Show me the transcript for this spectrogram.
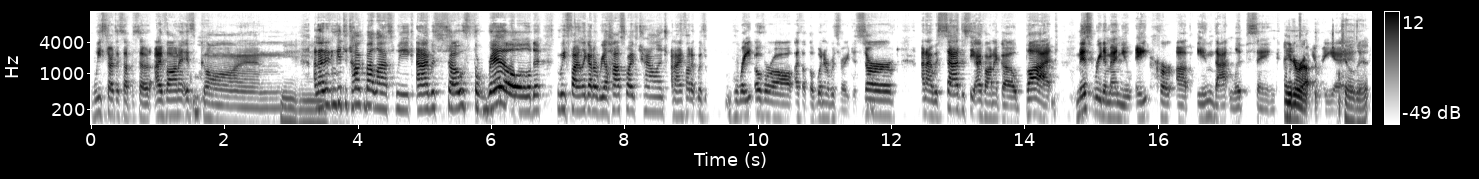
we start this episode. Ivana is gone. Mhm. And I didn't get to talk about last week. And I was so thrilled we finally got a Real Housewives challenge. And I thought it was great overall. I thought the winner was very deserved. And I was sad to see Ivana go. But Miss Rita Menu ate her up in that lip sync. Ate her up. period. Killed it.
